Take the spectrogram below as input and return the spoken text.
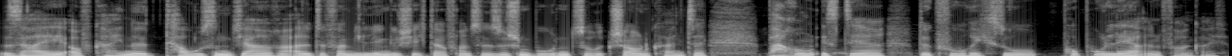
sei, auf keine tausend Jahre alte Familiengeschichte auf französischem Boden zurückschauen könnte. Warum ist der Dirk Furich so populär in Frankreich?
